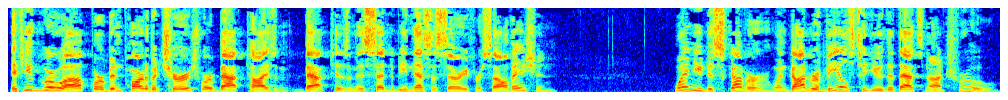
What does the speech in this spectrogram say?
If you grew up or been part of a church where baptism, baptism is said to be necessary for salvation, when you discover, when God reveals to you that that's not true,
